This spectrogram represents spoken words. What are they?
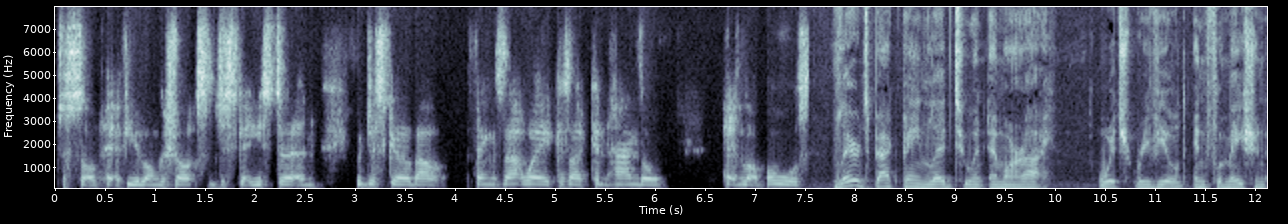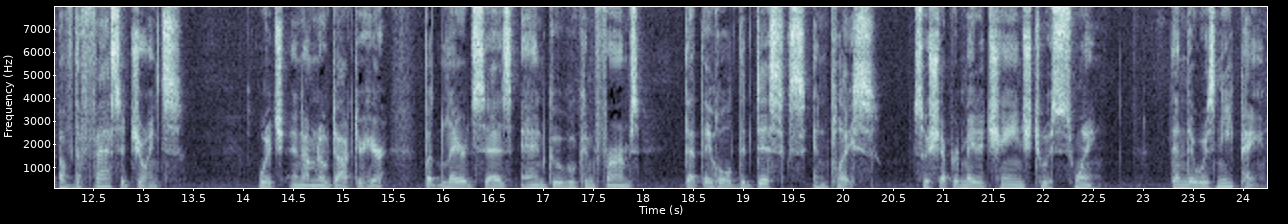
just sort of hit a few longer shots and just get used to it, and would just go about things that way because I couldn't handle hitting a lot of balls. Laird's back pain led to an MRI, which revealed inflammation of the facet joints which, and I'm no doctor here, but Laird says and Google confirms that they hold the discs in place. So Shepherd made a change to his swing. Then there was knee pain,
